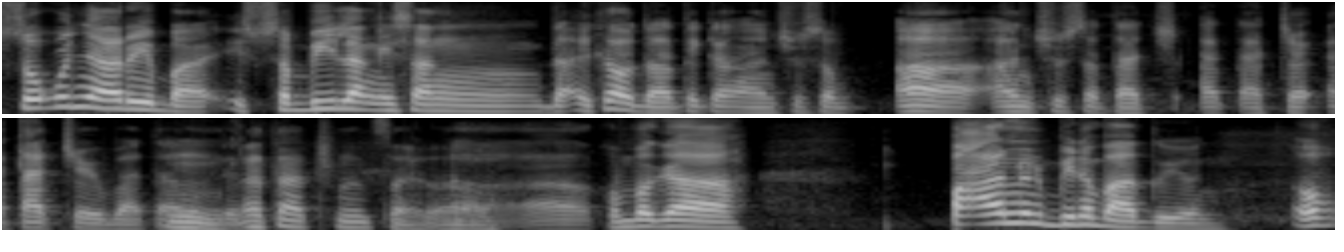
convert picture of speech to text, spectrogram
So kunyari ba, is- sa bilang isang da, ikaw dati kang anxious of, ah, anxious attach attacher, attacher ba tawag Mm, attachment style. oo. Ah, kumbaga paano binabago 'yon? O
